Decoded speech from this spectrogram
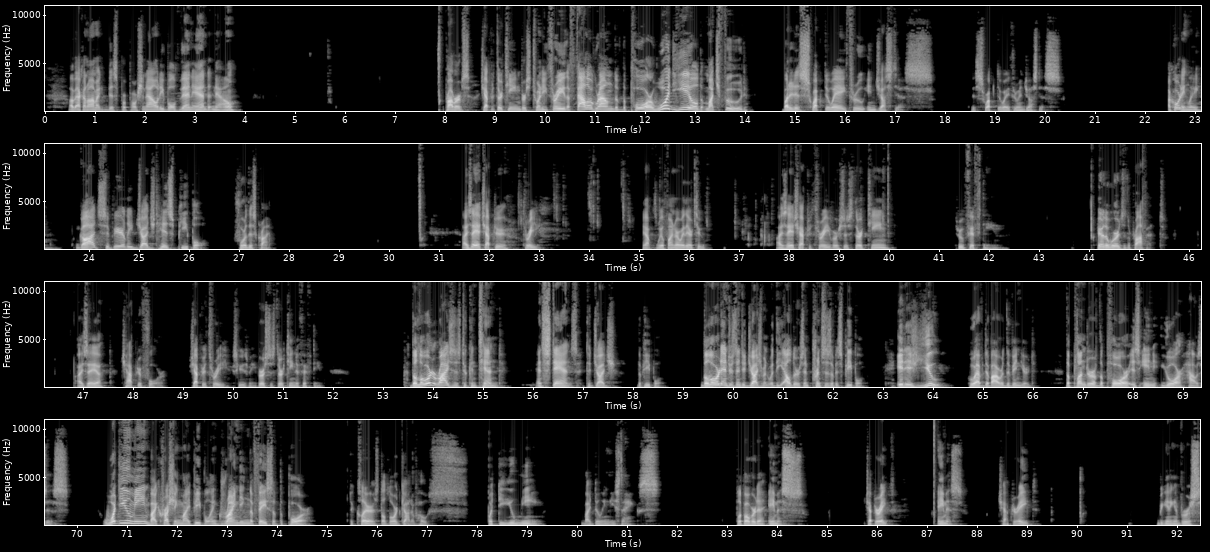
of economic disproportionality, both then and now. Proverbs chapter 13, verse 23 The fallow ground of the poor would yield much food, but it is swept away through injustice. It is swept away through injustice. Accordingly, God severely judged his people for this crime. Isaiah chapter 3. Yep, we'll find our way there too. Isaiah chapter 3, verses 13 through 15. Hear the words of the prophet. Isaiah chapter 4, chapter 3, excuse me, verses 13 to 15. The Lord arises to contend and stands to judge the people. The Lord enters into judgment with the elders and princes of his people. It is you who have devoured the vineyard. The plunder of the poor is in your houses. What do you mean by crushing my people and grinding the face of the poor? declares the Lord God of hosts. What do you mean by doing these things? Flip over to Amos chapter 8. Amos chapter 8, beginning in verse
